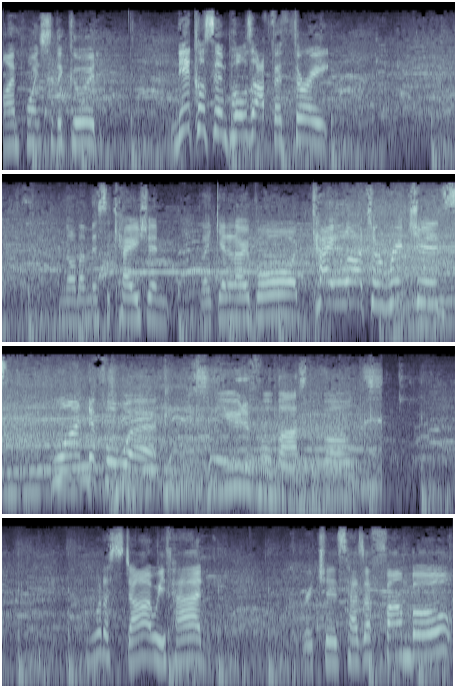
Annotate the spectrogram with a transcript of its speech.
Nine points to the good. Nicholson pulls up for three. Not on this occasion. They get it aboard. Kayla to Richards. Wonderful work. Beautiful basketball. What a start we've had. Richards has a fumble.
